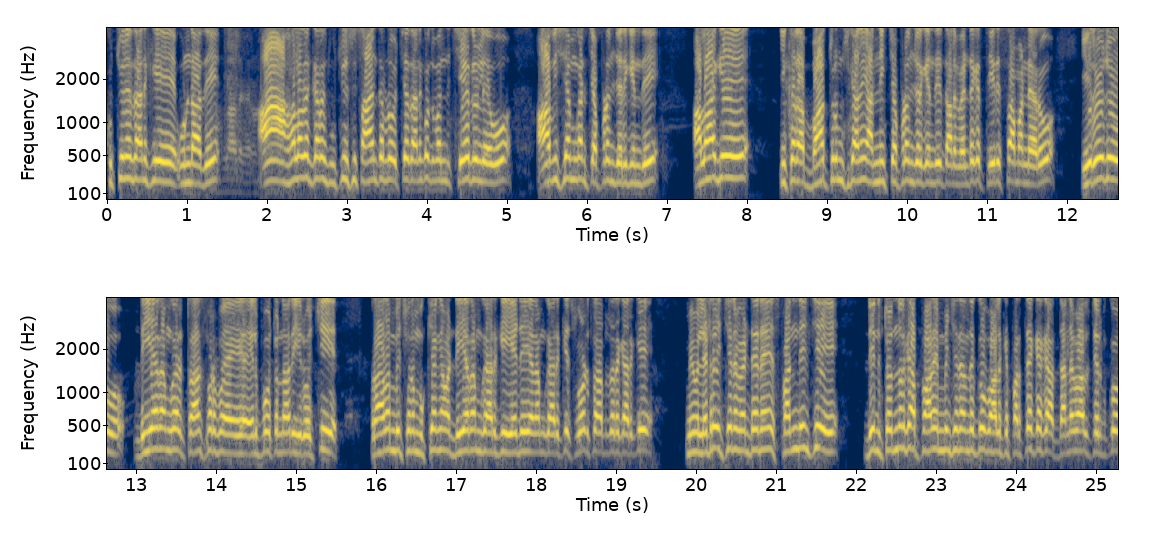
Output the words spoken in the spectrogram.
కూర్చునేదానికి ఉండాది. ఆ ఆహ్లాదకరం చూసి సాయంత్రంలో వచ్చేదానికి కొంతమంది చీరలు లేవు. ఆ విషయం కానీ చెప్పడం జరిగింది. అలాగే ఇక్కడ బాత్రూమ్స్ కానీ అన్ని చెప్పడం జరిగింది. దాని వెంటనే తీరుస్తామన్నారు. ఈ రోజు డిఆర్ఎం గారు ట్రాన్స్ఫర్ వెళ్ళిపోతున్నారు. ఈ రోజు వచ్చి ప్రారంభించిన ముఖ్యంగా డిఆర్ఎం గారికి ఏడిఆర్ఎం గారికి సోడస్ ఆఫీసర్ గారికి మేము లెటర్ ఇచ్చిన వెంటనే స్పందించి దీన్ని తొందరగా ప్రారంభించినందుకు వాళ్ళకి ప్రత్యేకంగా ధన్యవాదాలు తెలుపుకు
